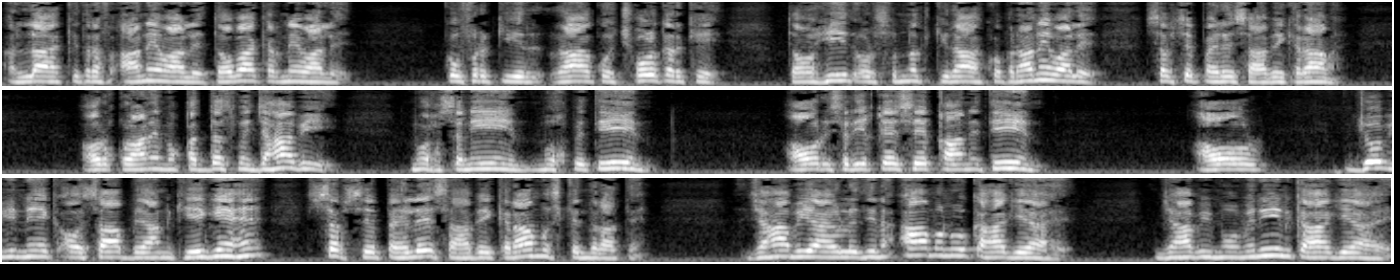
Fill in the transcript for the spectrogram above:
اللہ کی طرف آنے والے، توبہ کرنے والے، کفر کی راہ کو چھوڑ کر کے، توحید اور سنت کی راہ کو اپنانے والے سب سے پہلے صحابہ کرام ہیں۔ اور قرآن مقدس میں جہاں بھی محسنین، مخبتین اور اس طریقے سے قانتین اور جو بھی نیک اوصاف بیان کیے گئے ہیں، سب سے پہلے صحاب کرام اس کے اندر آتے ہیں۔ جہاں بھی آئے الدین آمنو کہا گیا ہے، جہاں بھی مومنین کہا گیا ہے،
